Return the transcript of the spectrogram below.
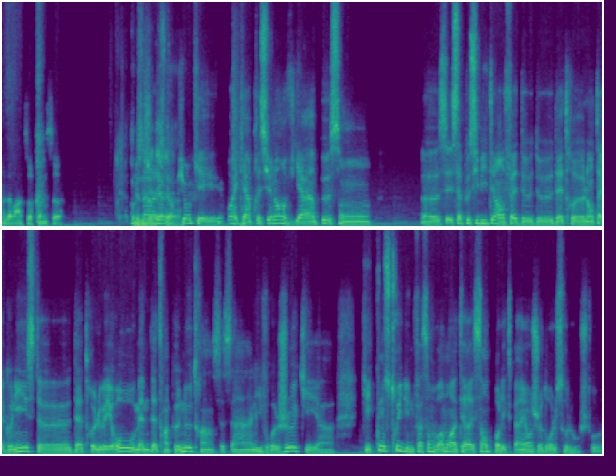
des aventures comme ça. C'est marin génial. Scorpion qui est, ouais, qui est impressionnant via un peu son, euh, c'est- sa possibilité en fait de- de- d'être l'antagoniste, euh, d'être le héros, ou même d'être un peu neutre. hein. Ça, c'est un livre-jeu qui est, euh, qui est construit d'une façon vraiment intéressante pour l'expérience jeu de rôle solo, je trouve.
